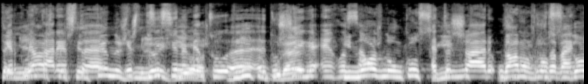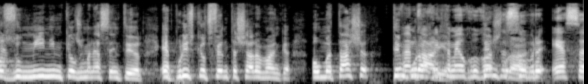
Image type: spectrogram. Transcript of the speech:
tem milhares, tem centenas de milhões de euros de lucro por ano e nós não conseguimos dar aos nossos idosos o mínimo que eles merecem ter. É por isso que eu defendo taxar a banca a uma taxa temporária. Vamos ouvir também o Rui Rocha sobre essa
